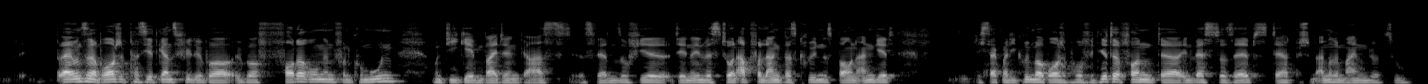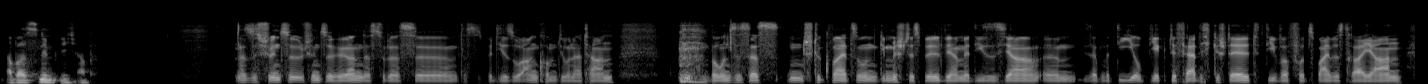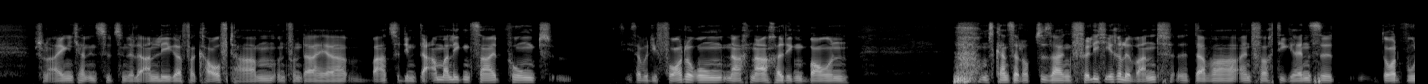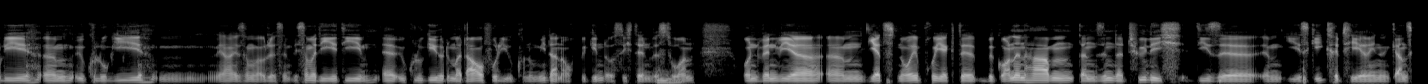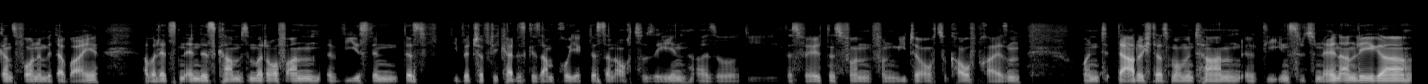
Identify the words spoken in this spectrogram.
bei uns in der Branche passiert ganz viel über, über Forderungen von Kommunen und die geben weiterhin Gas. Es werden so viel den Investoren abverlangt, was grünes Bauen angeht. Ich sag mal, die Grünbaubranche profitiert davon. Der Investor selbst, der hat bestimmt andere Meinungen dazu. Aber es nimmt nicht ab. Also es ist schön zu, schön zu hören, dass du das, äh, dass das bei dir so ankommt, Jonathan. Bei uns ist das ein Stück weit so ein gemischtes Bild. Wir haben ja dieses Jahr, ähm, ich sag mal, die Objekte fertiggestellt, die wir vor zwei bis drei Jahren schon eigentlich an institutionelle Anleger verkauft haben. Und von daher war zu dem damaligen Zeitpunkt, sage mal, die Forderung nach nachhaltigem Bauen, um es ganz salopp zu sagen, völlig irrelevant. Äh, da war einfach die Grenze dort, wo die ähm, Ökologie, mm, ja, ich sag mal, oder ich sag mal die, die äh, Ökologie hört immer da auf, wo die Ökonomie dann auch beginnt aus Sicht der mhm. Investoren. Mhm. Und wenn wir ähm, jetzt neue Projekte begonnen haben, dann sind natürlich diese ähm, ISG-Kriterien ganz, ganz vorne mit dabei. Aber letzten Endes kam es immer darauf an, äh, wie ist denn das, die Wirtschaftlichkeit des Gesamtprojektes dann auch zu sehen, also die, das Verhältnis von, von Miete auch zu Kaufpreisen. Und dadurch, dass momentan äh, die institutionellen Anleger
